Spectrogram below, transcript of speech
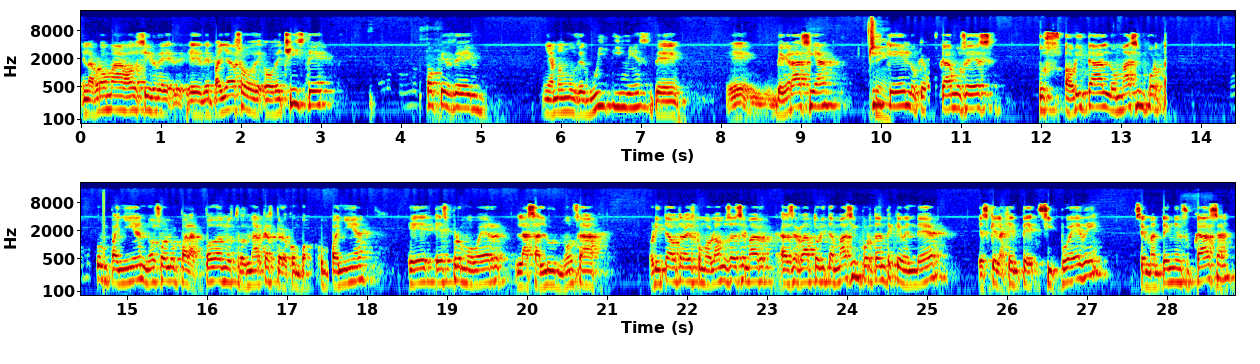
en la broma, vamos a decir, de, de, payaso o de, chiste, con unos toques de, llamamos de wittiness, de, eh, de gracia, y que lo que buscamos es, pues ahorita lo más importante como compañía, no solo para todas nuestras marcas, pero como compañía, eh, es promover la salud, ¿no? O sea, ahorita otra vez, como hablamos hace, hace rato, ahorita más importante que vender es que la gente, si puede, se mantenga en su casa,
